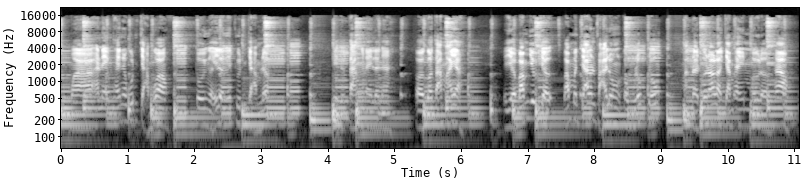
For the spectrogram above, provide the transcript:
Mà anh em thấy nó quýnh chậm quá không? Tôi nghĩ là nó quýnh chậm đó. Thì tôi tăng cái này lên nè. rồi có tám mấy à. Bây giờ bấm dấu trừ bấm bên trái bên phải luôn, cùng lúc xuống. Mặc định của nó là 120 được thấy không?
